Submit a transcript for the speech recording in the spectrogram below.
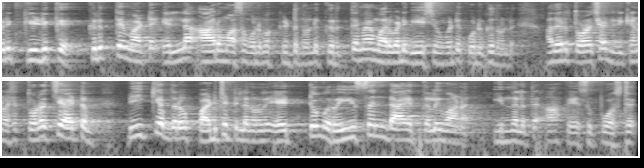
ഒരു കിഴുക്ക് കൃത്യമായിട്ട് എല്ലാ ആറുമാസം കൂടുമ്പോൾ കിട്ടുന്നുണ്ട്. കൃത്യമായ മറുപടി വി ശിവൻകുട്ടി കൊടുക്കുന്നുണ്ട്. അതൊരു തുടർച്ചയായിട്ടിരിക്കുകയാണ് പക്ഷേ തുടർച്ചയായിട്ടും പി കെ അബ്ദുറബ് പഠിച്ചിട്ടില്ല എന്നുള്ളത് ഏറ്റവും റീസെന്റായ തെളിവാണ് ഇന്നലത്തെ ആ ഫേസ്ബുക്ക് പോസ്റ്റ്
